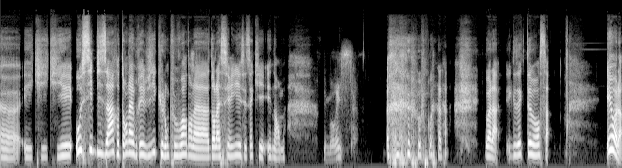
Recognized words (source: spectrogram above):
euh, et qui, qui est aussi bizarre dans la vraie vie que l'on peut voir dans la, dans la série, et c'est ça qui est énorme. C'est Maurice. voilà. voilà, exactement ça. Et voilà,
